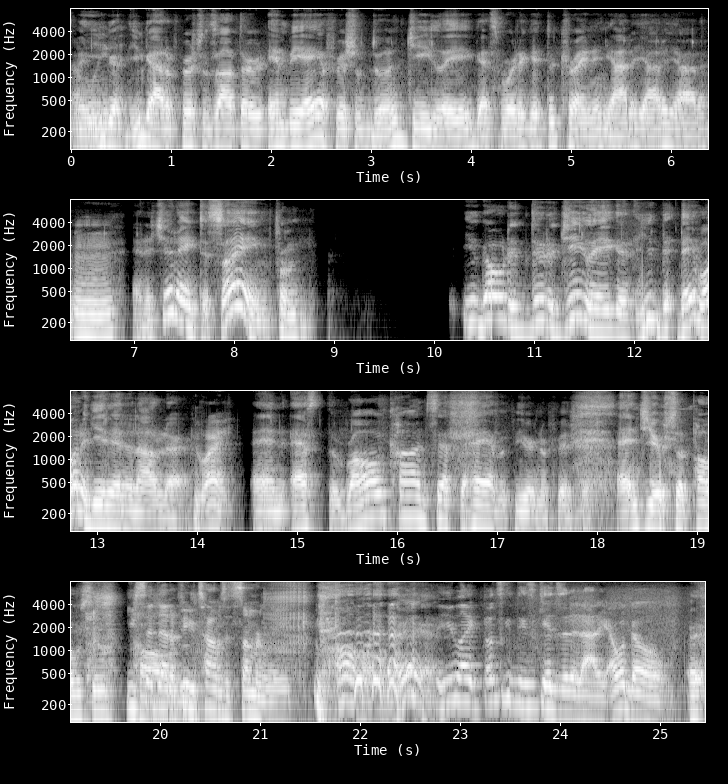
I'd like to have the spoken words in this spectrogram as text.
I mean, you got you got officials out there, NBA officials doing G League. That's where they get their training, yada yada yada. Mm-hmm. And it shit ain't the same from. You go to do the G League, and you, they want to get in and out of there. Right. And that's the wrong concept to have if you're an official. And you're supposed to. You said that a call- few times at summer league. Oh man. you like, let's get these kids in and out of here. I would go. Uh,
